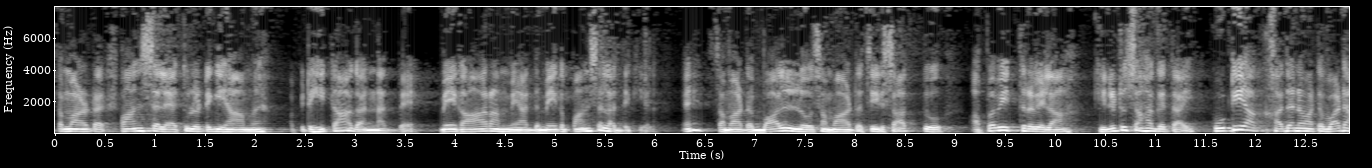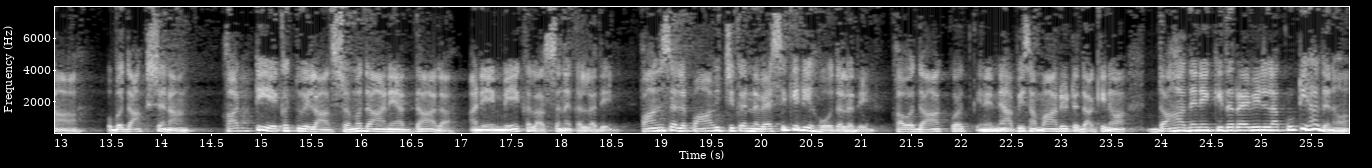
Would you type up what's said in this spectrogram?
සමහට පන්සල ඇතුළට ගිහාම අපිට හිතාගන්නත් බෑ මේක ආරම්මයක්ද මේක පන්සලද්ද කියලා. සමාට බල්ලෝ සමාට සිරි සත්තු අපවිත්‍ර වෙලා කිලිටු සහගතයි කුටියක් හදනවට වඩා ඔබ දක්ෂණං කට්ටි එකතු වෙලා ශ්‍රමදානයක් දාලා අනේ මේක ලස්සන කල්ලදෙන්. පන්සල පාවිච්චි කරන වැසිකිලිය හෝදලදෙන්. කවදාක්වත් කෙනෙන්නේ අපි සමාරයට දකිනවා දහ දෙනෙක් ඉතර ඇවිල්ලා කුටි හදනවා.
